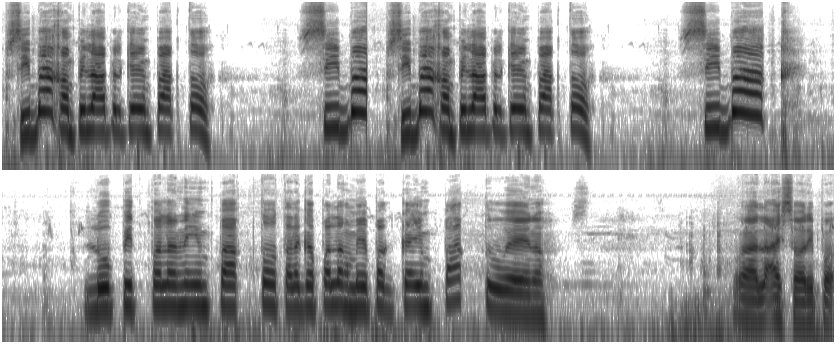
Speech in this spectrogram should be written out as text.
Si Bak ang pilapil kay Impacto. Si Bak. Si Bak ang pilapil kay Impacto. Si Bak. Lupit pala ni Impacto. Talaga palang may pagka-impacto eh, no? Wala, ay sorry po.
